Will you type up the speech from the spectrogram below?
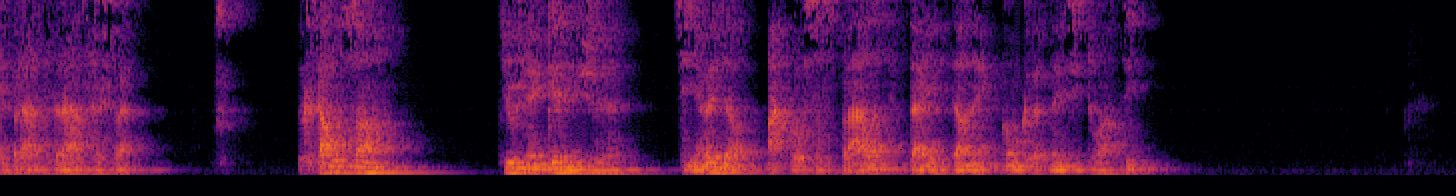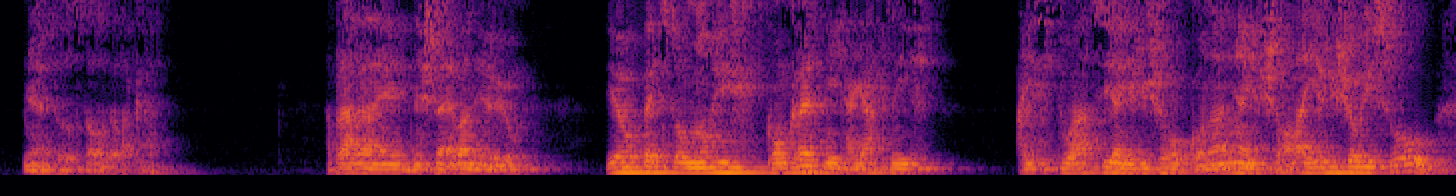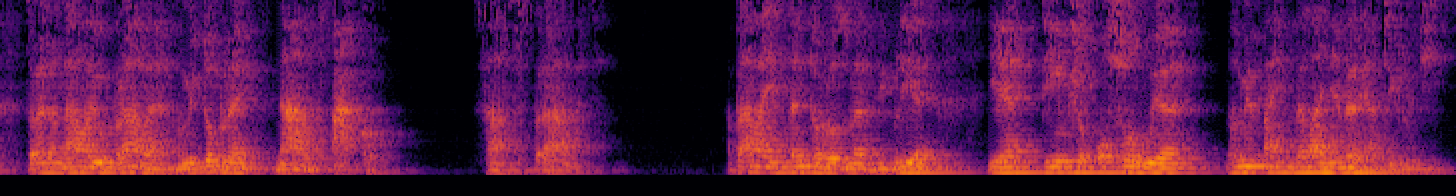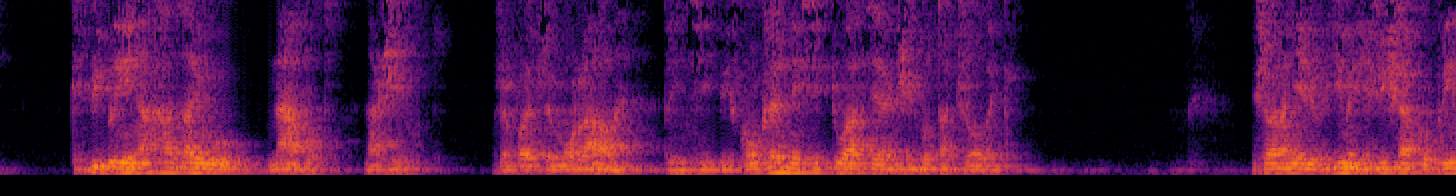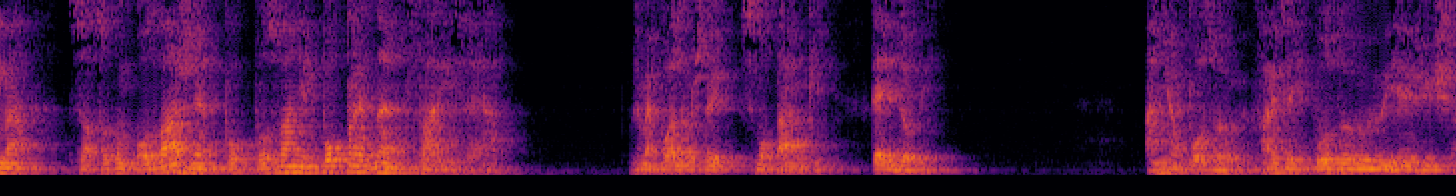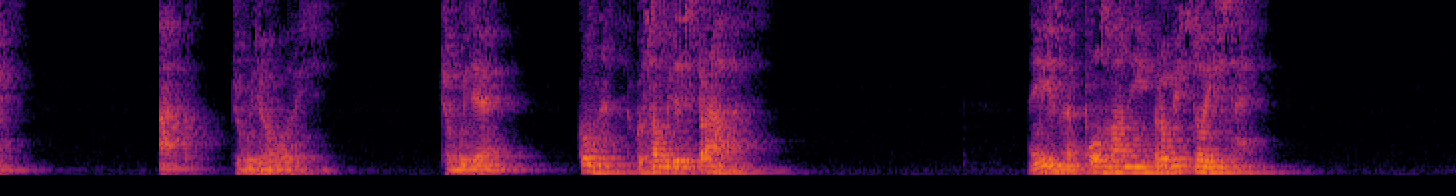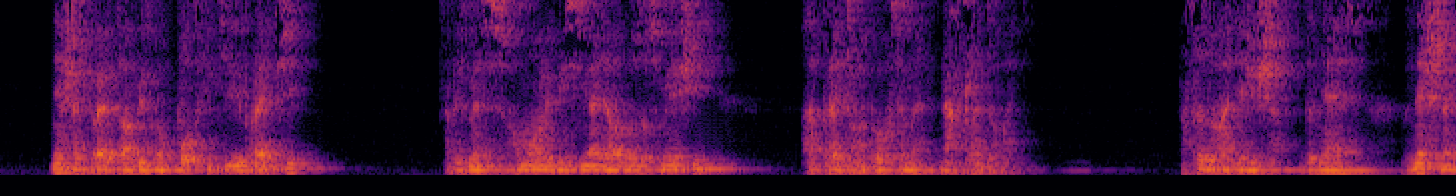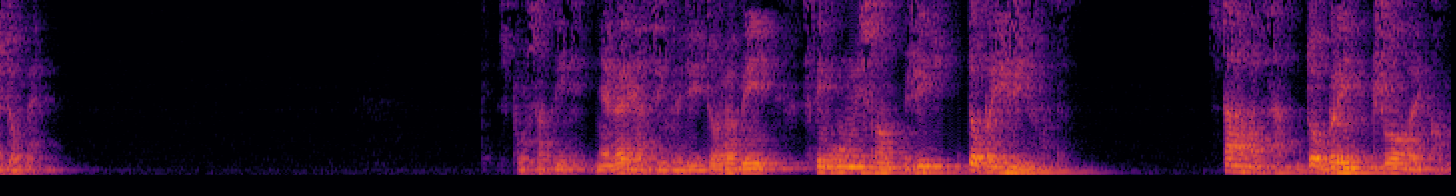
drahý brat, drahá sestra. Stalo sa ti už niekedy, že si nevedel, ako sa správať v tej danej konkrétnej situácii? Mne sa to stalo veľakrát. A práve aj dnešné evanelium je opäť to mnohých konkrétnych a jasných aj situácií a Ježišovho konania, Ježišov, ale aj Ježišových slov, ktoré nám dávajú práve veľmi dobrý návod, ako sa správať. A práve aj tento rozmer Biblie je tým, čo oslovuje veľmi aj veľa neveriacich ľudí. Keď v Biblii nachádzajú návod na život. Môžem povedať, že morálne princípy v konkrétnych situáciách života človeka. V vidíme Ježiša, ako príjma celkom odvážne po, pozvanie popredného farizea Môžeme povedať určitej smotánky tej doby. Ani ho pozorujú. Farizei pozorujú Ježiša. Ako? Čo bude hovoriť? Čo bude konať? Ako sa bude správať? A my sme pozvaní robiť to isté. Nevšak preto, aby sme ho podchytili v reči, aby sme ho mohli vysmiať alebo zosmiešiť, ale preto, lebo ho chceme nasledovať. Nasledovať Ježiša dnes, v dnešnej dobe. Spústa tých neveriacich ľudí to robí s tým úmyslom žiť dobrý život. Stávať sa dobrým človekom.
